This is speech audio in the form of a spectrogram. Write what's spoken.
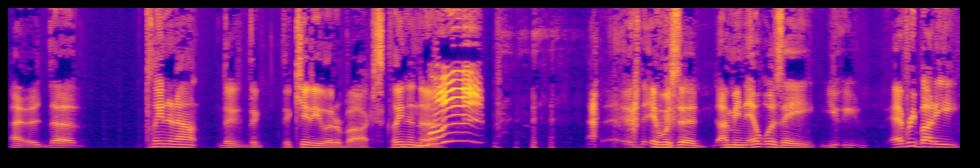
uh, the cleaning out the, the, the kitty litter box, cleaning the. it was a. I mean, it was a. You, you, everybody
